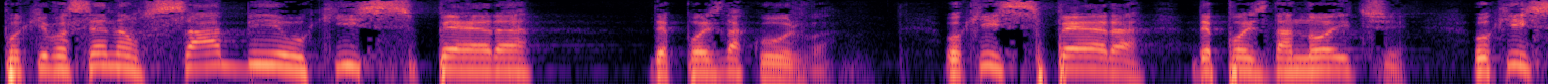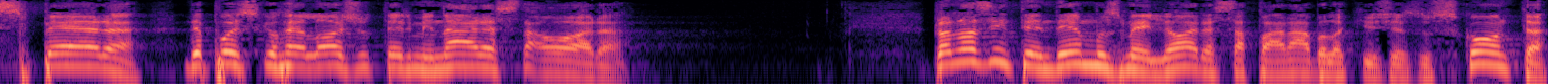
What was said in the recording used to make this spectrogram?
porque você não sabe o que espera depois da curva, o que espera depois da noite, o que espera depois que o relógio terminar esta hora. Para nós entendermos melhor essa parábola que Jesus conta,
